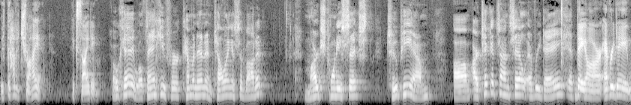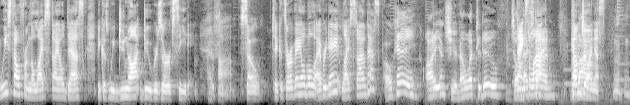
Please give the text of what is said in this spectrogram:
We've got to try it. Exciting. Okay, well, thank you for coming in and telling us about it. March 26th, 2 p.m. Um, are tickets on sale every day? they the- are every day. We sell from the lifestyle desk because we do not do reserve seating. I Um, so tickets are available every day at Lifestyle Desk. Okay, audience, you know what to do. Until Thanks next a lot. time. Come Bye-bye. join us.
